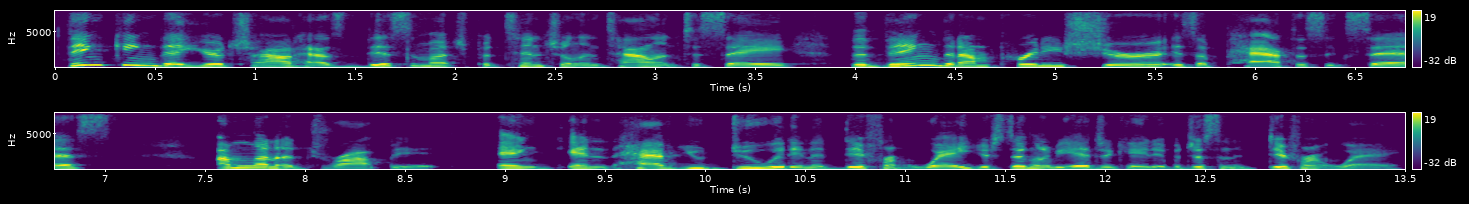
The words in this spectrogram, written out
thinking that your child has this much potential and talent to say the thing that I'm pretty sure is a path to success I'm going to drop it and and have you do it in a different way. You're still going to be educated but just in a different way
